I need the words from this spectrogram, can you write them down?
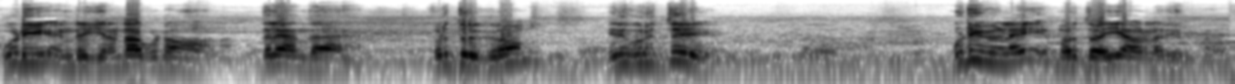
கூடி இன்றைக்கு ரெண்டாவது கூட்டம் இதில் அந்த கொடுத்துருக்கிறோம். இது குறித்து முடிவுகளை மருத்துவ ஐயா அவர்கள் அறிவிப்பார்.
